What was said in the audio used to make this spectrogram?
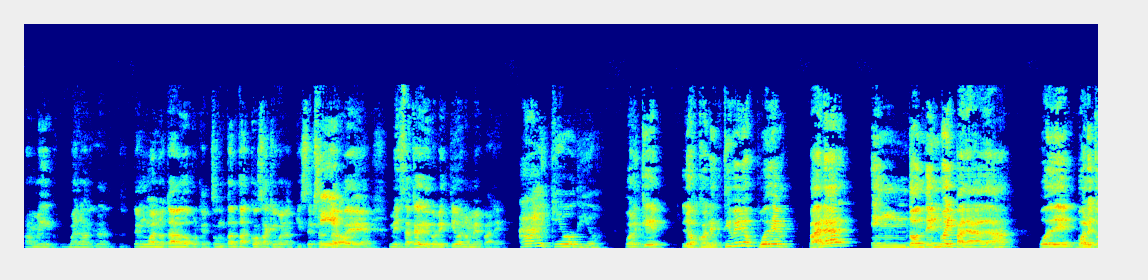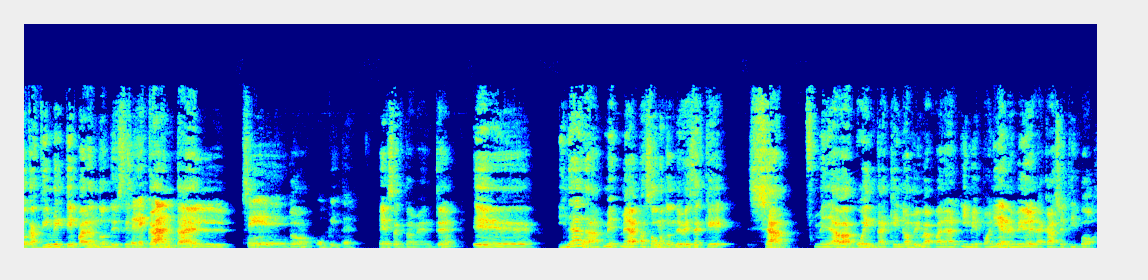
A mí, bueno, tengo anotado porque son tantas cosas que, bueno, quise Sí, tratar obvio. de... Me saca que el colectivo no me pare. Ay, qué odio. Porque los colectiveros pueden parar en donde no hay parada. Pueden, vos le tocas timbre y te paran donde se, Se les canta, canta. el Sí. Upite. Exactamente. Eh, y nada, me, me ha pasado un montón de veces que ya me daba cuenta que no me iba a parar y me ponían en medio de la calle, tipo,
